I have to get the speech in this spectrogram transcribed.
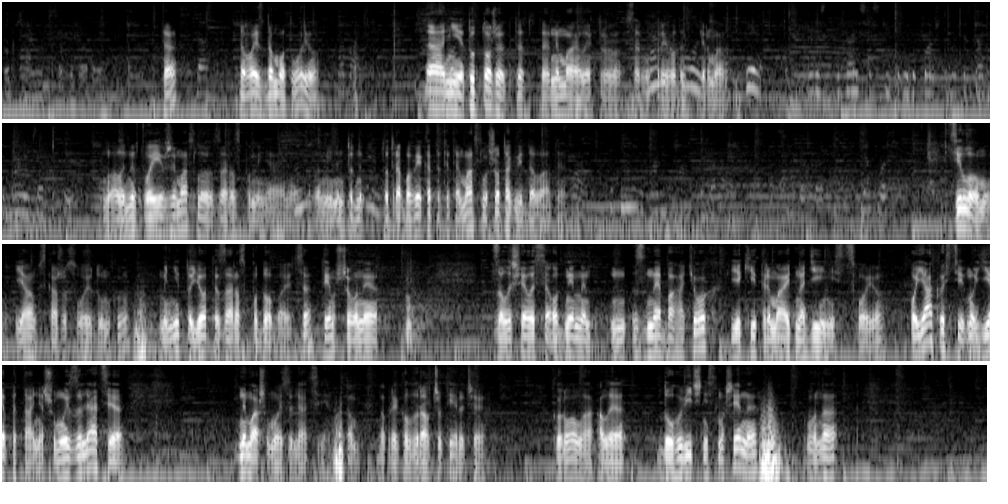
Тут взагалі, мені все подобається. Так? Так. Давай здамо твою. Давай. А, ні, тут теж те- те, немає електросервоприводу Я не хочу. керма. Де? Зараз спитайся, скільки буде коштувати здати мою і взяти тут. Ну, але ми в твоїй вже масло зараз поміняємо, Ну, замінимо. То, не- то треба викатати те масло, що так віддавати? Слава, цілому, я вам скажу свою думку. Мені Тойоти зараз подобаються тим, що вони залишилися одними з небагатьох, які тримають надійність свою. По якості ну, є питання, шумоізоляція. Нема шумоізоляції. Там, наприклад, в RAV4 чи Corolla, але довговічність машини, вона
